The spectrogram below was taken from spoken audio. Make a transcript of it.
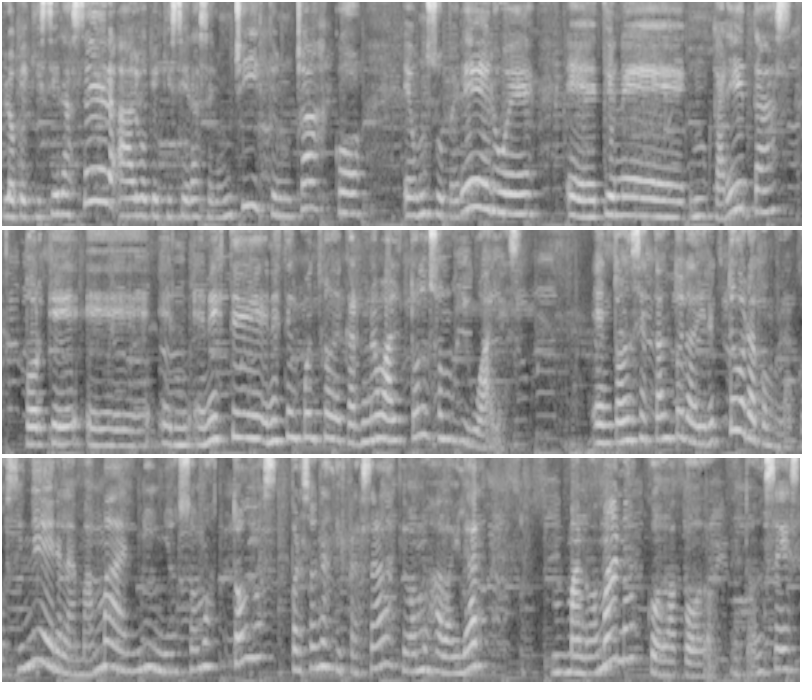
lo que quisiera hacer, algo que quisiera hacer un chiste, un chasco, eh, un superhéroe, eh, tiene caretas, porque en, este, en este encuentro de carnaval todos somos iguales. Entonces, tanto la directora como la cocinera, la mamá, el niño, somos todas personas disfrazadas que vamos a bailar mano a mano, codo a codo. Entonces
